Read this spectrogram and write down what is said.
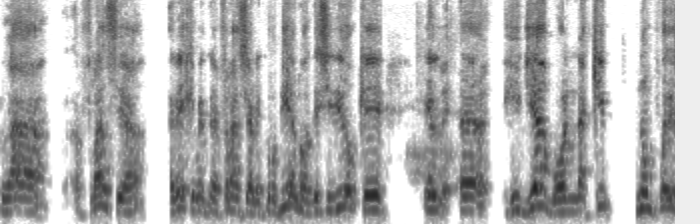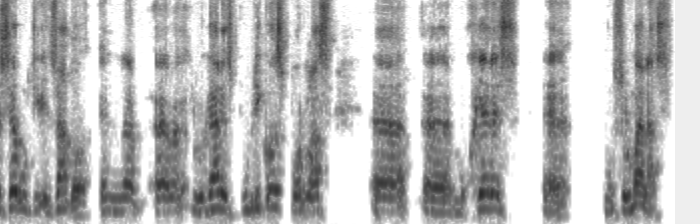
la Francia el régimen de Francia, el gobierno, ha decidido que el uh, hijab o el nakib no puede ser utilizado en uh, lugares públicos por las uh, mujeres musulmanas.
